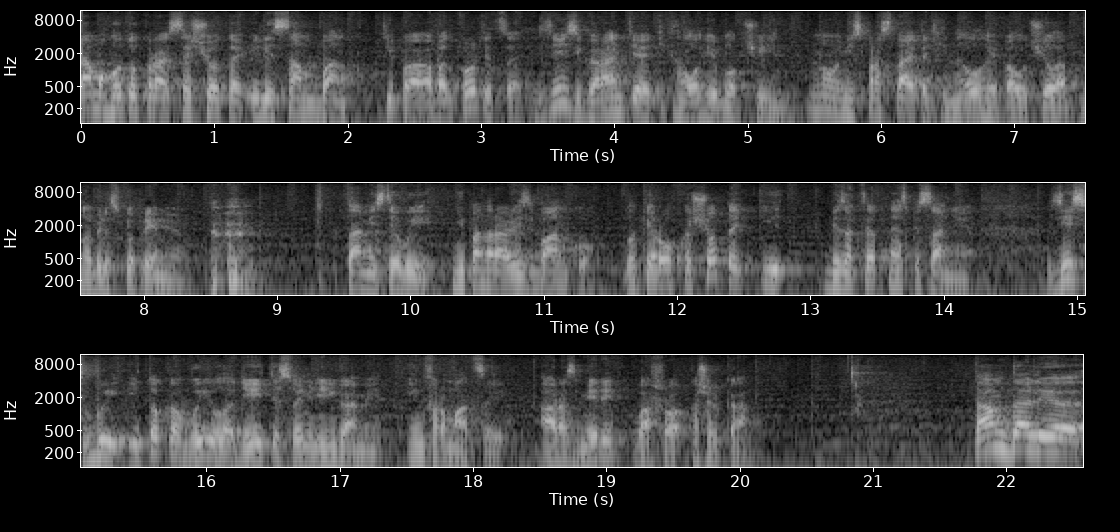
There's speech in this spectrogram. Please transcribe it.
Там могут украсть со счета или сам банк типа обанкротиться. Здесь гарантия технологии блокчейн. Ну, неспроста эта технология получила Нобелевскую премию. Там, если вы не понравились банку, блокировка счета и безакцептное списание. Здесь вы и только вы владеете своими деньгами, информацией о размере вашего кошелька. Там дали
